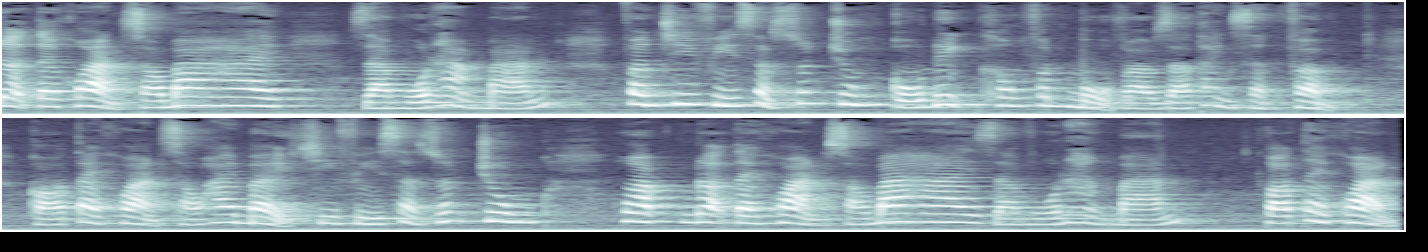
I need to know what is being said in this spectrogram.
Nợ tài khoản 632 giá vốn hàng bán, phần chi phí sản xuất chung cố định không phân bổ vào giá thành sản phẩm. Có tài khoản 627 chi phí sản xuất chung hoặc nợ tài khoản 632 giá vốn hàng bán. Có tài khoản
